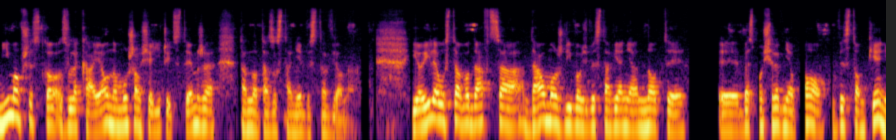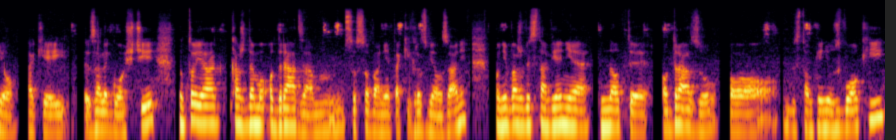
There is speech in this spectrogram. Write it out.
mimo wszystko zwlekają, no muszą się liczyć z tym, że ta nota zostanie wystawiona. I o ile ustawodawca dał możliwość wystawiania noty bezpośrednio po wystąpieniu takiej zaległości, no to ja każdemu odradzam stosowanie takich rozwiązań, ponieważ wystawienie noty od razu po wystąpieniu zwłoki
